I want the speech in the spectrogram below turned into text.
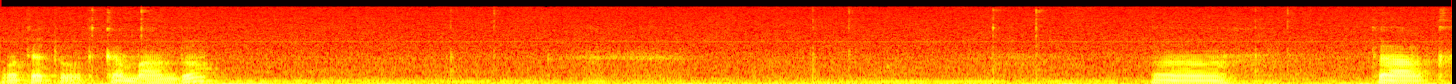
вот эту вот команду. Э, так.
